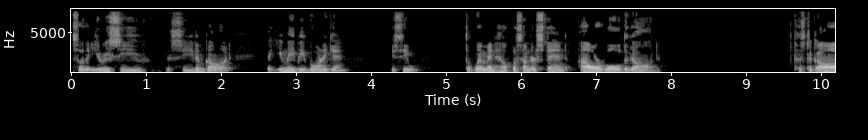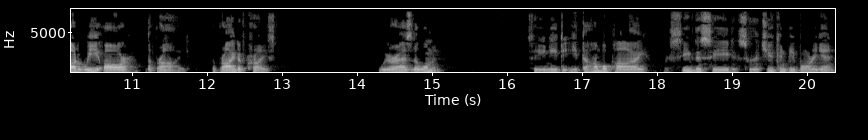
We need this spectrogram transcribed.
so that you receive the seed of God, that you may be born again. You see, the women help us understand our role to God. Because to God, we are the bride, the bride of Christ. We are as the woman. So you need to eat the humble pie, receive the seed, so that you can be born again.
